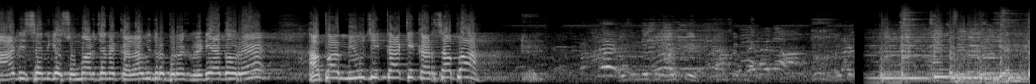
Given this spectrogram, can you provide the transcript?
ಆಡಿಷನ್ಗೆ ಸುಮಾರು ಜನ ಕಲಾವಿದರು ಬರಕ್ ರೆಡಿ ಆಗವ್ರೆ. ಅಪ್ಪ ಮ್ಯೂಸಿಕ್ ಹಾಕಿ ಕರ್ಸಪ್ಪ. ಎಂಟ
